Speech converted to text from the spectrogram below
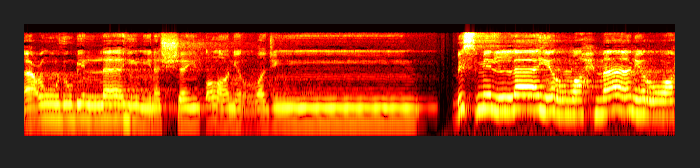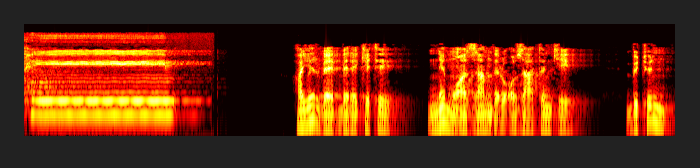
أعوذ بالله من الشيطان الرجيم بسم الله الرحمن الرحيم Hayır ve bereketi ne muazzamdır o zatın ki, bütün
